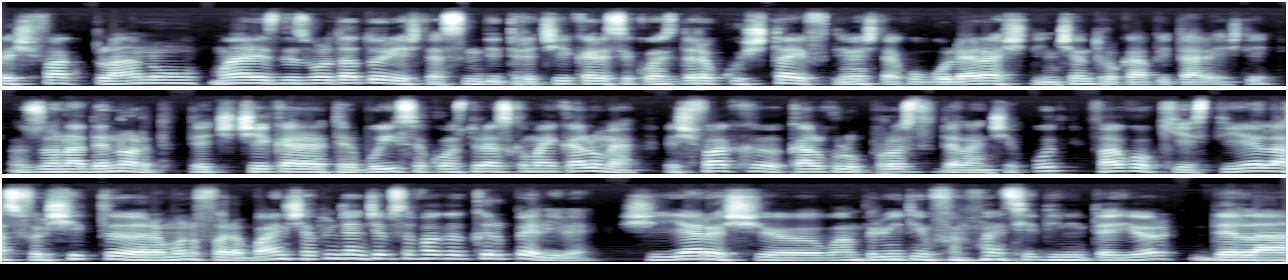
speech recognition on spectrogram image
își fac planul, mai ales dezvoltatorii ăștia sunt dintre cei care se consideră cu ștaif din ăștia cu gulerași din centrul capitalei, știi? În zona de nord. Deci cei care ar trebui să construiască mai ca lumea. Își fac uh, calculul prost de la început, fac o chestie, la sfârșit uh, rămân fără bani și atunci încep să facă cârpelile. Și iarăși uh, am primit informații din interior de la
